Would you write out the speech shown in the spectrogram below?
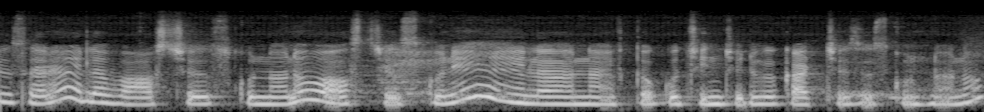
చూసారా? ఇలా వాష్ చేసుకున్నాను. వాష్ చేసుకుని ఇలా నైఫ్తో చిన్న చిన్నగా కట్ చేసేసుకుంటున్నాను.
